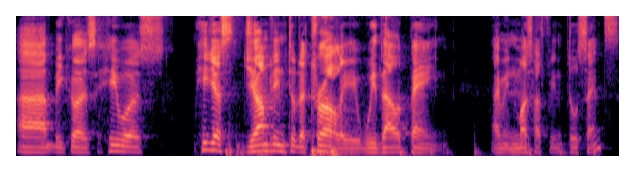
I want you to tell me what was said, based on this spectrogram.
uh, because he was he just jumped into the trolley without paying. I mean, must have been two cents.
